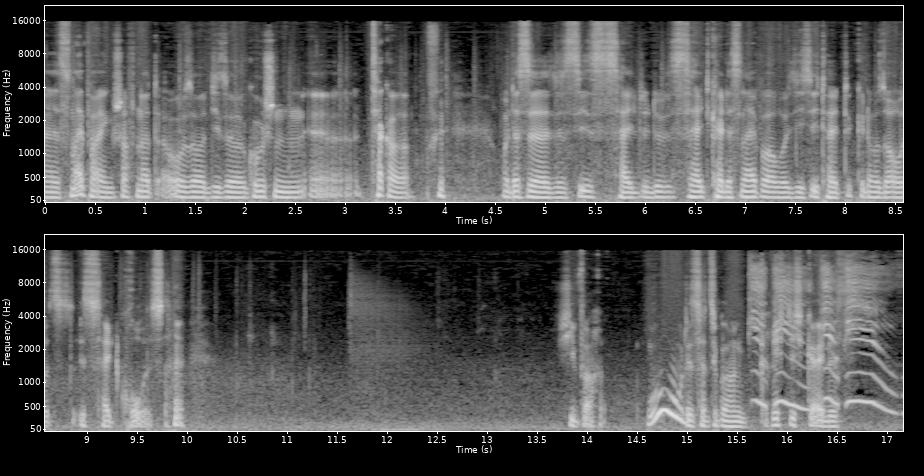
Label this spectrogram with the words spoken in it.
äh, Sniper-Eigenschaften hat, außer diese komischen äh, Tacker. Und das, äh, das ist halt, das ist halt keine Sniper, aber sie sieht halt genauso aus. Ist halt groß. Schiebwache. Uh, das hat sogar ein richtig Pew, geiles. pew, pew.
